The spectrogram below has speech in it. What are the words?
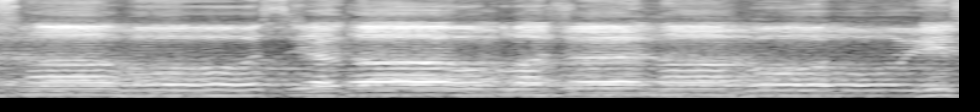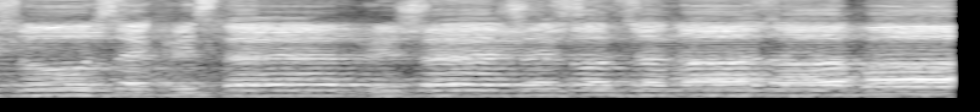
Небесного, свята облаженого, Ісусе Христе, пришедше сонце на запад,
